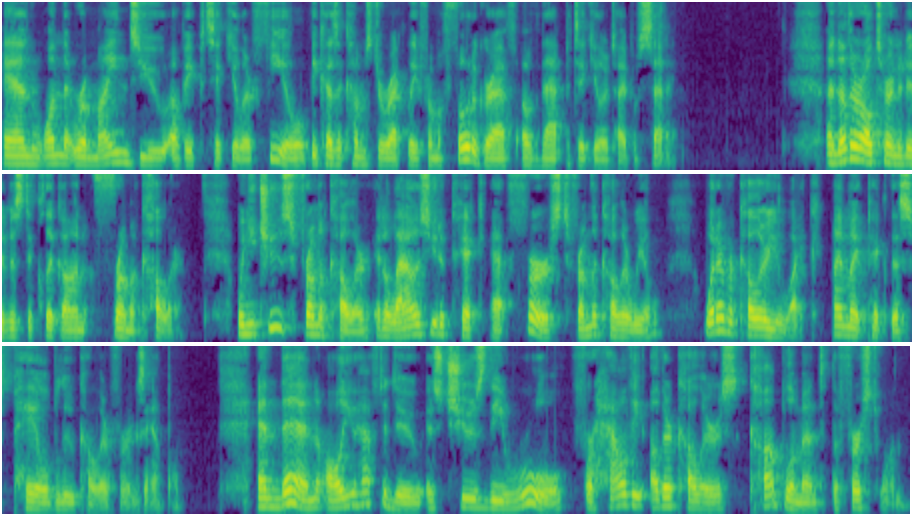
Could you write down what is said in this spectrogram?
and one that reminds you of a particular feel because it comes directly from a photograph of that particular type of setting. Another alternative is to click on From a Color. When you choose From a Color, it allows you to pick at first from the color wheel whatever color you like. I might pick this pale blue color, for example. And then all you have to do is choose the rule for how the other colors complement the first one.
